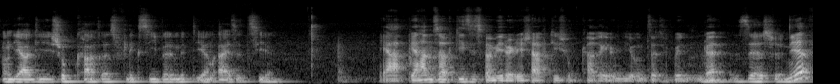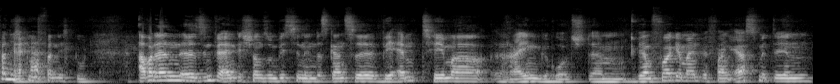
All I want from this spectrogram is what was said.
und ja, die Schubkarre ist flexibel mit ihren Reisezielen. Ja, wir haben es auch dieses Mal wieder geschafft, die Schubkarre irgendwie unterzubinden. Gell? Sehr schön. Ja, fand ich gut, fand ich gut. Aber dann äh, sind wir eigentlich schon so ein bisschen in das ganze WM-Thema reingerutscht. Ähm, wir haben vorher gemeint, wir fangen erst mit den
